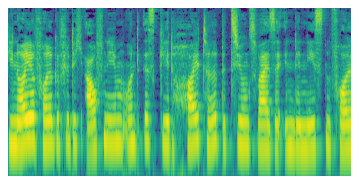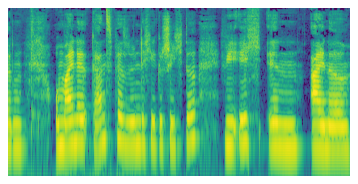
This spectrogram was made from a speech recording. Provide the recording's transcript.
die neue Folge für dich aufnehmen und es geht heute beziehungsweise in den nächsten Folgen um meine ganz persönliche Geschichte, wie ich in eine,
